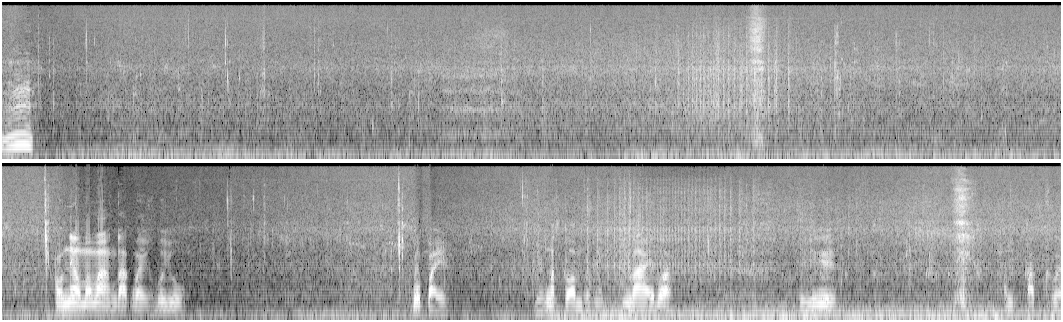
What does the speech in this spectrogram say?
อืม เอาแนวมาว่างดักไว้ก็บ่อยู่บ่ไปอย่ากมาตอมตรงนี้หลายบ่อือทันตับเข้าไป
